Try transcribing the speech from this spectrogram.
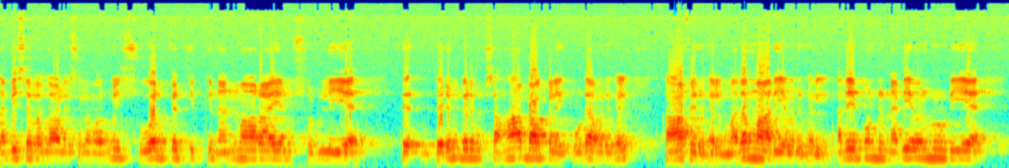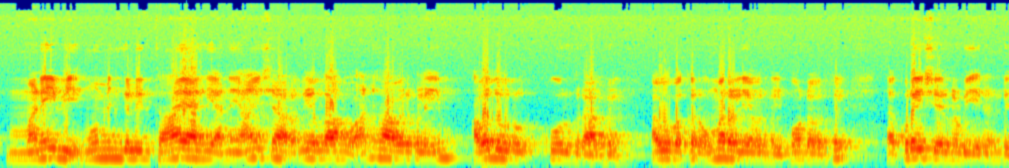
நபி சொல்லா அலிஸ்லாம் அவர்கள் சுவர்க்கத்திற்கு நன்மாராயம் சொல்லிய பெரும் பெரும் சஹாபாக்களை கூட அவர்கள் காபிர்கள் மதம் மாறியவர்கள். அதே போன்று நபி அவர்களுடைய மனைவி மூமின்களின் தாயாகி அன்னை ஆயிஷா ரலியல்லாஹு அணுகா அவர்களையும் அவதூறு கூறுகிறார்கள். அபுபக்கர் உமர் அலி அவர்கள் போன்றவர்கள் குறைஷியர்களுடைய இரண்டு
